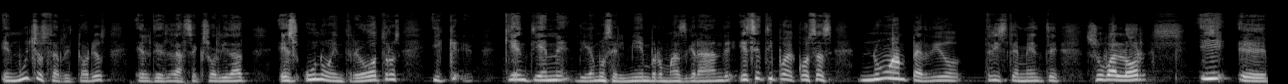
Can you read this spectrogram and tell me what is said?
en muchos territorios, el de la sexualidad es uno entre otros, y que, quién tiene, digamos, el miembro más grande. Ese tipo de cosas no han perdido tristemente su valor y eh,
